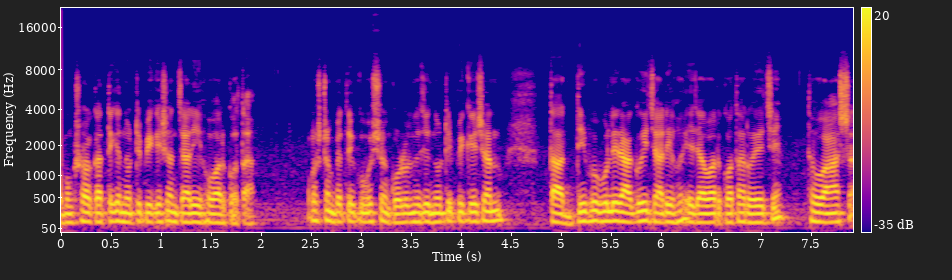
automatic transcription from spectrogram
এবং সরকার থেকে নোটিফিকেশান জারি হওয়ার কথা। অষ্টম বেতন কমিশন গঠনের যে নোটিফিকেশান তার দীপাবলির আগেই জারি হয়ে যাওয়ার কথা রয়েছে। তো আশা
